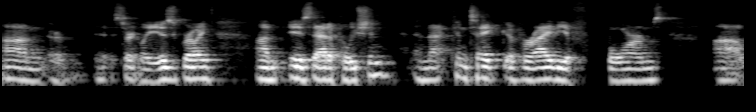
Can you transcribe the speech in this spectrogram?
um, or certainly is growing, um, is that of pollution. And that can take a variety of forms. Uh,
